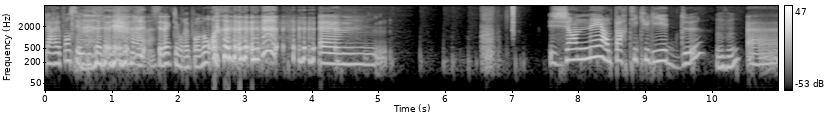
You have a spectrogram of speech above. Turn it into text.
la réponse est oui. c'est là que tu me réponds non. Euh, J'en ai en particulier deux. Mhm. Euh,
